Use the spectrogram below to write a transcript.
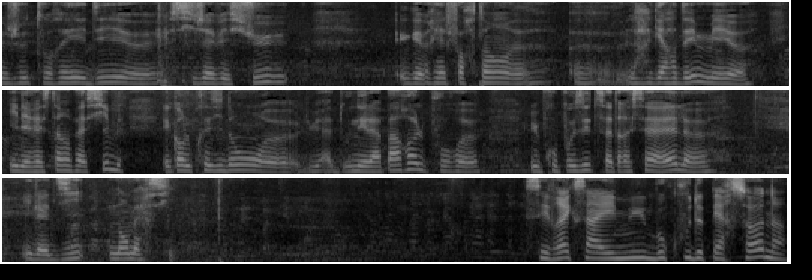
je t'aurais aidé si j'avais su. Gabriel Fortin l'a regardé, mais il est resté impassible. Et quand le président euh, lui a donné la parole pour euh, lui proposer de s'adresser à elle, euh, il a dit non merci. C'est vrai que ça a ému beaucoup de personnes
